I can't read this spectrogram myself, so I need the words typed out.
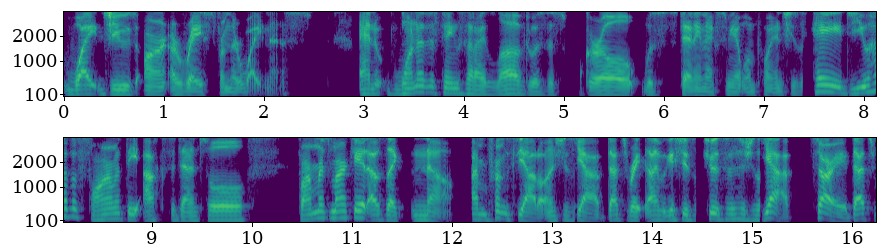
white Jews aren't erased from their whiteness. And one of the things that I loved was this girl was standing next to me at one point and she's like, Hey, do you have a farm at the Occidental Farmers Market? I was like, No, I'm from Seattle. And she's, like, Yeah, that's right. I mean, she's, she was essentially, like, Yeah, sorry, that's,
